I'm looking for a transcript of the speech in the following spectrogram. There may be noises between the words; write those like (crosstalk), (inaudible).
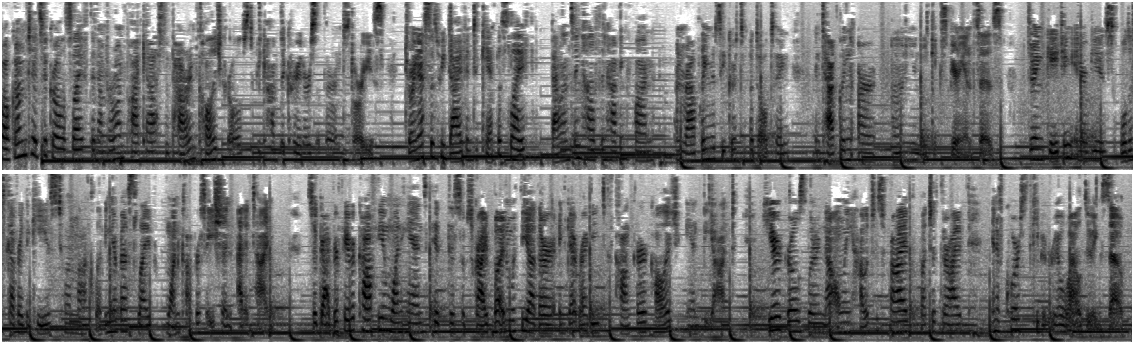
Welcome to It's a Girl's Life, the number one podcast empowering college girls to become the creators of their own stories. Join us as we dive into campus life, balancing health and having fun, unraveling the secrets of adulting, and tackling our own unique experiences. Through engaging interviews, we'll discover the keys to unlock living your best life one conversation at a time. So grab your favorite coffee in one hand, hit the subscribe button with the other, and get ready to conquer college and beyond. Here, girls learn not only how to survive, but to thrive, and of course, keep it real while doing so.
